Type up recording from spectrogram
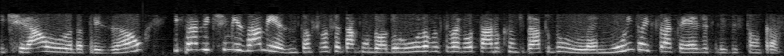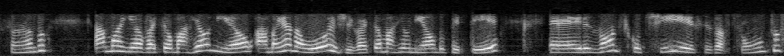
e tirar o Lula da prisão e para vitimizar mesmo. Então, se você está com dó do Lula, você vai votar no candidato do Lula. É muita estratégia que eles estão traçando. Amanhã vai ter uma reunião, amanhã não, hoje vai ter uma reunião do PT. É, eles vão discutir esses assuntos.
